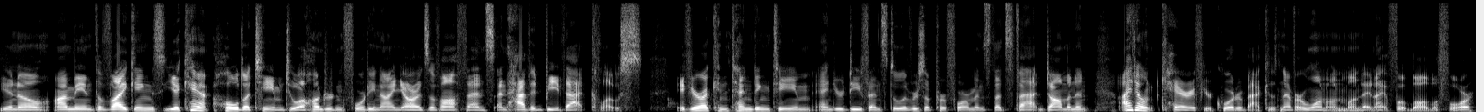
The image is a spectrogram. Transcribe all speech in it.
You know, I mean, the Vikings, you can't hold a team to 149 yards of offense and have it be that close. If you're a contending team and your defense delivers a performance that's that dominant, I don't care if your quarterback has never won on Monday Night Football before.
